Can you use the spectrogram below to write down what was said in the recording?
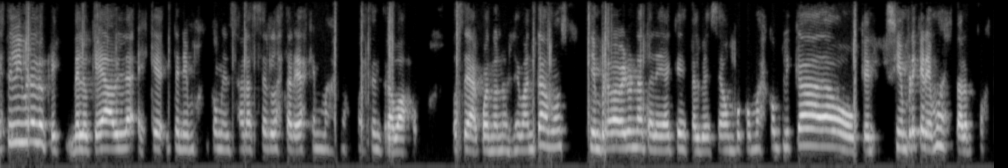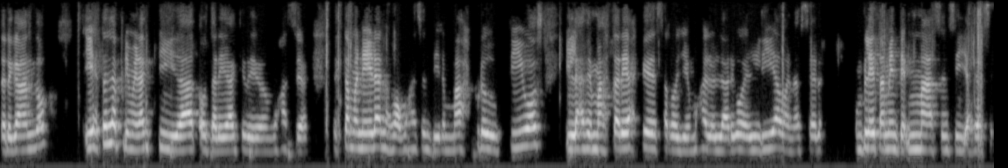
Este libro lo que, de lo que habla es que tenemos que comenzar a hacer las tareas que más nos cuesten trabajo. O sea, cuando nos levantamos, siempre va a haber una tarea que tal vez sea un poco más complicada o que siempre queremos estar postergando. Y esta es la primera actividad o tarea que debemos hacer. De esta manera nos vamos a sentir más productivos y las demás tareas que desarrollemos a lo largo del día van a ser completamente más sencillas de hacer.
